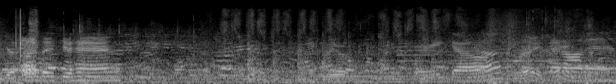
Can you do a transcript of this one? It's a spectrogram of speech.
You just sanitize your hands. There you go. Right. Get on it.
